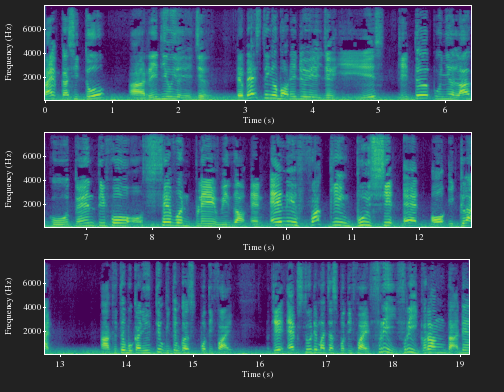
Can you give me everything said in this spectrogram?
type kat situ uh, radio ye ye je. The best thing about Radio je is kita punya lagu 24/7 play without an any fucking bullshit ad or iklan. Ah ha, kita bukan YouTube, kita bukan Spotify. Okay, apps tu dia macam Spotify, free, free. Korang tak ada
